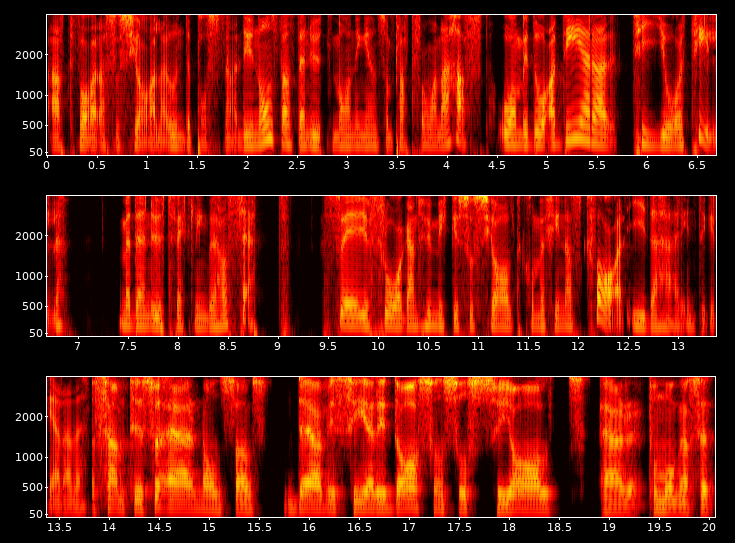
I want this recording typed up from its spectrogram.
att vara sociala under posterna. Det är ju någonstans den utmaningen som plattformarna har haft. Och om vi då adderar tio år till med den utveckling vi har sett, så är ju frågan hur mycket socialt kommer finnas kvar i det här integrerade. Samtidigt så är någonstans det vi ser idag som socialt är på många sätt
